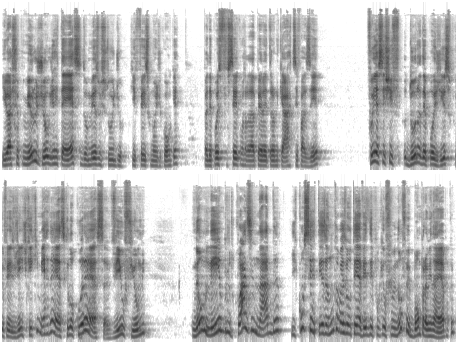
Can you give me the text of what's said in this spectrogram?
E eu acho que foi o primeiro jogo de RTS do mesmo estúdio que fez Command Conquer, para depois ser contratado pela Electronic Arts e fazer. Fui assistir Duna depois disso, porque eu falei, gente, que, que merda é essa? Que loucura é essa? Vi o filme, não lembro quase nada, e com certeza eu nunca mais voltei a ver, porque o filme não foi bom pra mim na época.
